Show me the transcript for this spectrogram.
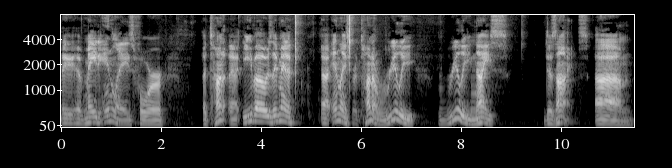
they have made inlays for a ton of uh, Evos. They've made a, uh, inlays for a ton of really, really nice designs. Um,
